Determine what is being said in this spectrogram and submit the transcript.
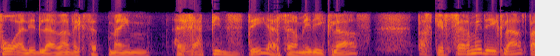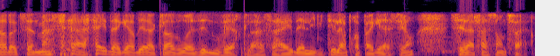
faut aller de l'avant avec cette même rapidité à fermer les classes. Parce que fermer des classes, paradoxalement, ça aide à garder la classe voisine ouverte. Là. Ça aide à limiter la propagation. C'est la façon de faire.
